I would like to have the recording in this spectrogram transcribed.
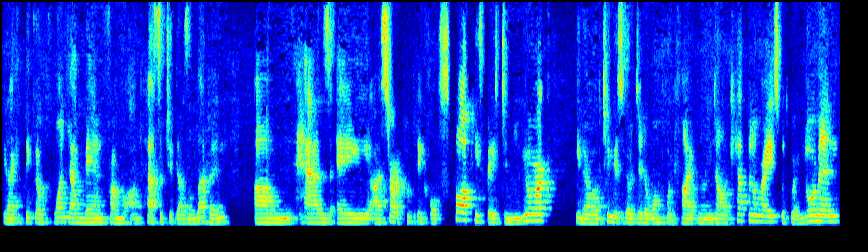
you know, I can think of one young man from um, class of 2011 um, has a, a startup company called spock He's based in New York. You know, two years ago did a $1.5 million capital raise with Greg Norman.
